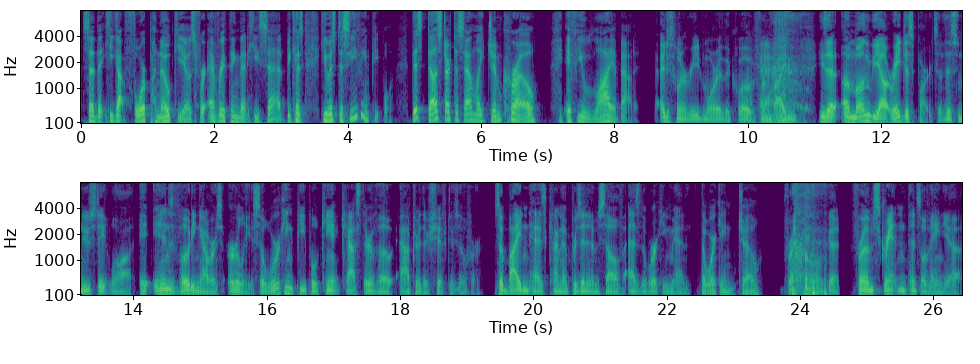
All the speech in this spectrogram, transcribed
said that he got four Pinocchios for everything that he said because he was deceiving people. This does start to sound like Jim Crow if you lie about it. I just want to read more of the quote okay. from Biden. He said, Among the outrageous parts of this new state law, it ends voting hours early, so working people can't cast their vote after their shift is over. So Biden has kind of presented himself as the working man. The working Joe? From, oh, good. From Scranton, Pennsylvania,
